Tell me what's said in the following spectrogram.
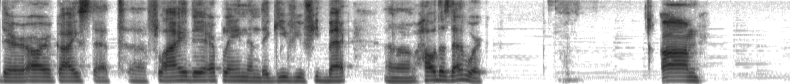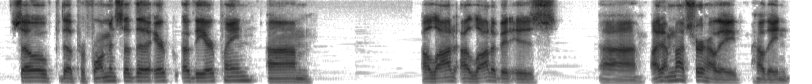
there are guys that uh, fly the airplane and they give you feedback. Uh, how does that work? Um, so the performance of the air of the airplane, um, a lot a lot of it is, uh, I, I'm not sure how they how they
